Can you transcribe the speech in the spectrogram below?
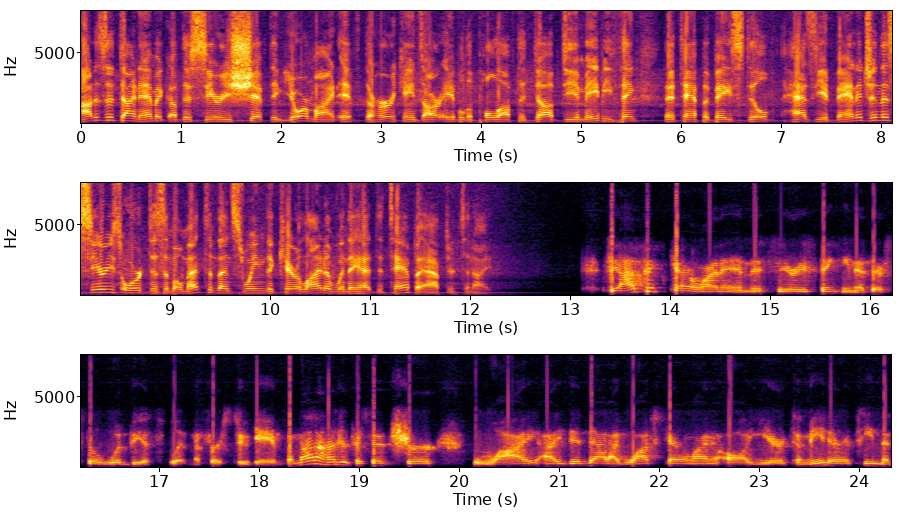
How does the dynamic of this series shift in your mind if the Hurricanes are able to pull off the dub? Do you maybe think that Tampa Bay still has the advantage in this series, or does the momentum then swing to Carolina when they head to Tampa after tonight? See, I picked Carolina in this series thinking that there still would be a split in the first two games. I'm not 100% sure why I did that. I've watched Carolina all year. To me, they're a team that,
